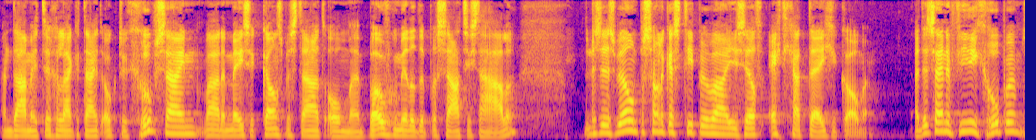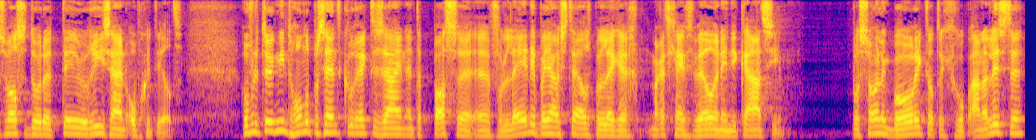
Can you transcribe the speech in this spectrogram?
en daarmee tegelijkertijd ook de groep zijn waar de meeste kans bestaat om eh, bovengemiddelde prestaties te halen. Dus het is wel een persoonlijkheidstype waar je zelf echt gaat tegenkomen. En dit zijn de vier groepen zoals ze door de theorie zijn opgedeeld. Hoeft natuurlijk niet 100% correct te zijn en te passen uh, volledig bij jouw stijl als belegger, maar het geeft wel een indicatie. Persoonlijk behoor ik tot de groep analisten,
